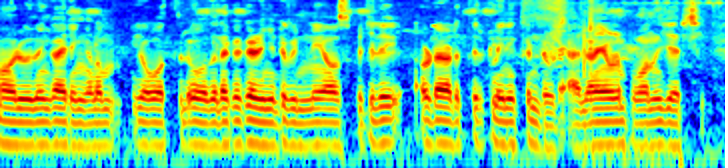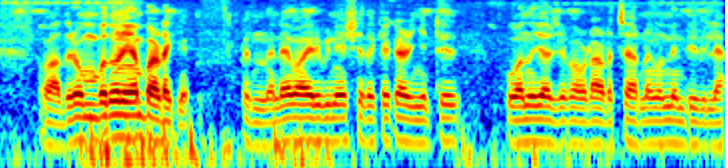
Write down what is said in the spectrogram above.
മൗലൂദും കാര്യങ്ങളും ഈ ഓത്തൽ ഓതലൊക്കെ കഴിഞ്ഞിട്ട് പിന്നെ ഹോസ്പിറ്റലിൽ അവിടെ അടുത്തൊരു ക്ലിനിക്ക് ഉണ്ട് ഇവിടെ. അതിലാണ് നമ്മൾ പോകാമെന്ന് വിചാരിച്ച്. അപ്പോൾ അതൊരു ഒമ്പത് മണിയാകുമ്പോൾ അടയ്ക്കും. അപ്പോൾ ഇന്നലെ മരുവിനേഷം ഇതൊക്കെ കഴിഞ്ഞിട്ട് പോകാമെന്ന് വിചാരിച്ചപ്പോൾ അവിടെ അടച്ചാരണം കൊണ്ട് എന്ത് ചെയ്തില്ല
